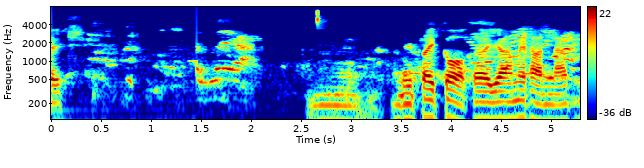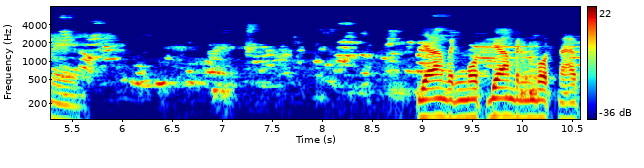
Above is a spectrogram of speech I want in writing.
ย อืม อันนี้ไส้กรอกก็ย่างไม่ทันนะครับนี่ย่างเป็นหมดย่างเป็นหมดนะครับ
